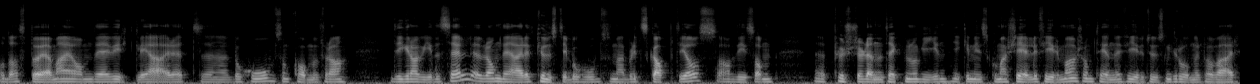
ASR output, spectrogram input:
Og da spør jeg meg om det virkelig er et eh, behov som kommer fra de gravide selv, eller om det er et kunstig behov som er blitt skapt i oss av de som eh, pusher denne teknologien, ikke minst kommersielle firmaer som tjener 4000 kroner på hver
